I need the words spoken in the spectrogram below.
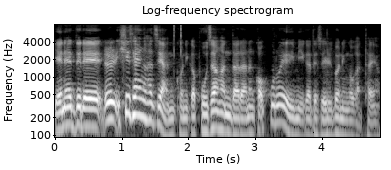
얘네들을 희생하지 않고 그러니까 보장한다라는 거꾸로의 의미가 돼서 1번인 것 같아요.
